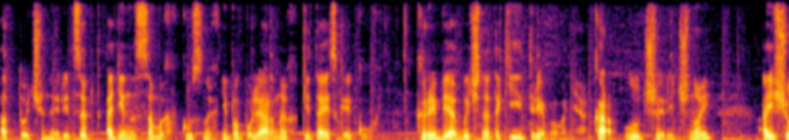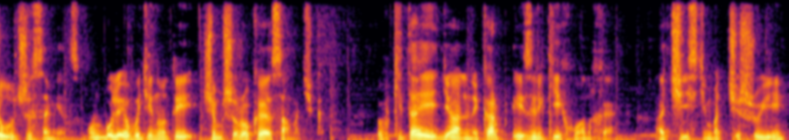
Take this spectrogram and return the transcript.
отточенный рецепт один из самых вкусных и популярных китайской кухне. К рыбе обычно такие требования. Карп лучше речной, а еще лучше самец. Он более вытянутый, чем широкая самочка. В Китае идеальный карп из реки Хуанхэ. Очистим от чешуи,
